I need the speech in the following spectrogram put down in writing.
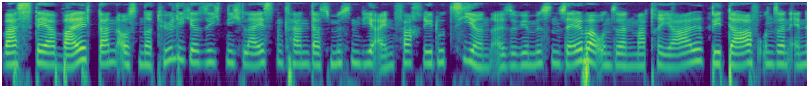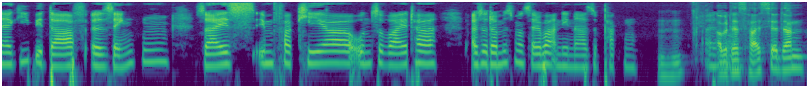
was der Wald dann aus natürlicher Sicht nicht leisten kann, das müssen wir einfach reduzieren. Also wir müssen selber unseren Materialbedarf, unseren Energiebedarf äh, senken, sei es im Verkehr und so weiter. Also da müssen wir uns selber an die Nase packen. Mhm. Also. Aber das heißt ja dann,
